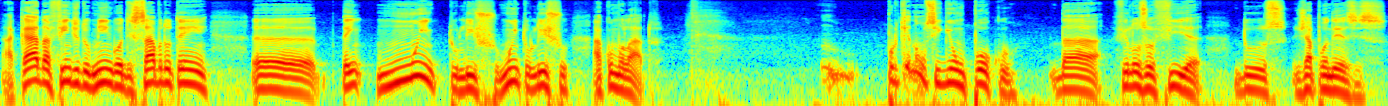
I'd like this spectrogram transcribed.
a cada fim de domingo ou de sábado tem, uh, tem muito lixo, muito lixo acumulado. Por que não seguir um pouco da filosofia dos japoneses?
